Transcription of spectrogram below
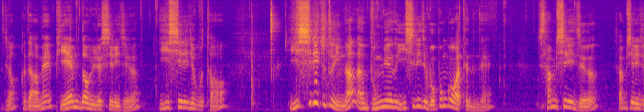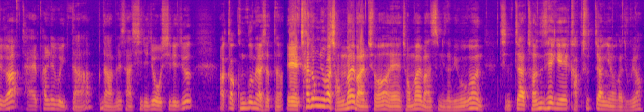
그죠? 그 다음에 BMW 시리즈, E 시리즈부터 E 시리즈도 있나? 난 북미에도 E 시리즈 못 본 것 같았는데 3 시리즈, 3 시리즈가 잘 팔리고 있다. 그 다음에 4 시리즈, 5 시리즈 아까 궁금해하셨던 예, 차 종류가 정말 많죠. 예, 정말 많습니다. 미국은 진짜 전 세계의 각축장이어가지고요.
